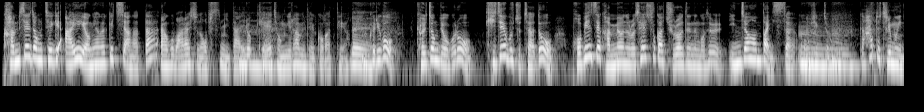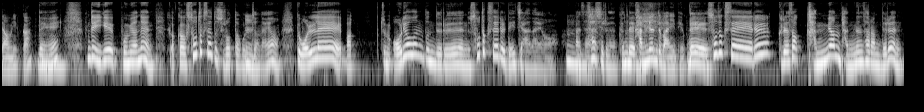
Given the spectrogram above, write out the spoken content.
감세 정책이 아예 영향을 끼치지 않았다라고 말할 수는 없습니다. 이렇게 음, 네. 정리를 하면 될 것 같아요. 네. 그리고 결정적으로 기재부조차도 법인세 감면으로 세수가 줄어드는 것을 인정한 바 있어요. 음, 공식적으로. 음. 그러니까 하도 질문이 나오니까. 네. 근데 이게 보면은 아까 소득세도 줄었다고 음. 했잖아요. 그 원래 막 좀 어려운 분들은 소득세를 내지 않아요. 음. 사실은. 근데 감면도 많이 되고. 네, 소득세를 그래서 감면 받는 사람들은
